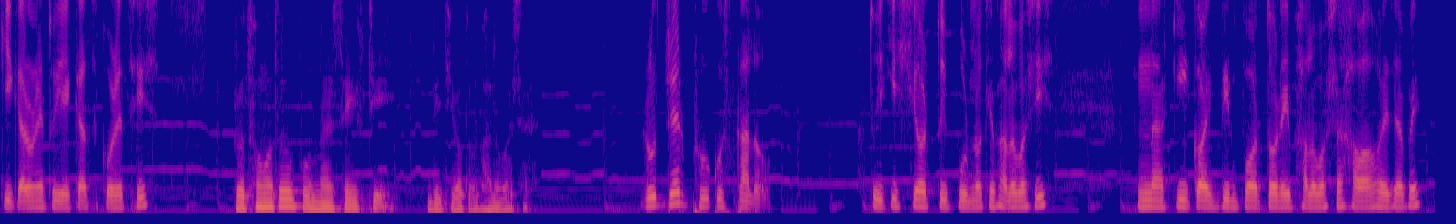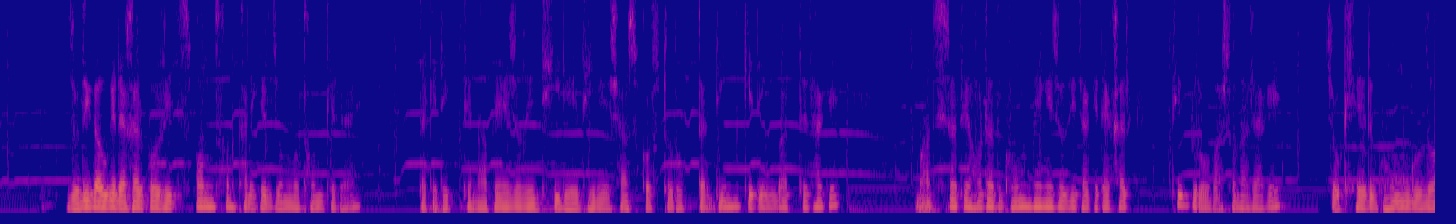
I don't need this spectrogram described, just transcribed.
কি কারণে তুই এ কাজ করেছিস? প্রথমত পূর্ণার সেফটি দ্বিতীয়ত ভালোবাসা। রুদ্রের ভ্রু কুসকালো। তুই কি শিওর তুই পূর্ণকে ভালোবাসিস? নাকি কয়েকদিন পর তোর এই ভালোবাসা হাওয়া হয়ে যাবে? যদি কাউকে দেখার পর হৃদস্পন্দন খানিকের জন্য থমকে যায়, তাকে দেখতে না পেয়ে যদি ধীরে ধীরে শ্বাসকষ্ট রোগটা দিনকে দিন বাড়তে থাকে, মাঝরাতে হঠাৎ ঘুম ভেঙে যদি তাকে দেখার তীব্র বাসনা জাগে, চোখের ঘুমগুলো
